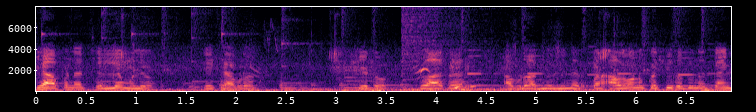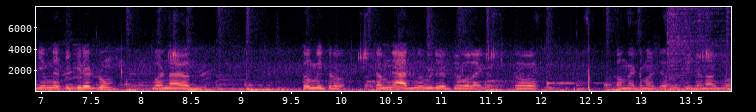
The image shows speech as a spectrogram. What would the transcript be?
જે આપણને છેલ્લે મળ્યો, એ છે આપણો કેટો તો આ છે આપણો આજનો વિનર પણ આવવાનું કશું થતું નથી, કારણ કે એમને સિગરેટ રૂમ બનાવ્યો જ નહીં. તો મિત્રો, તમને આજનો વીડિયો કેવો લાગ્યો? તો કમેન્ટમાં જરૂરથી જણાવજો.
